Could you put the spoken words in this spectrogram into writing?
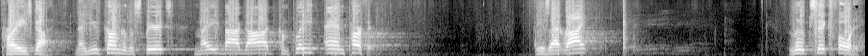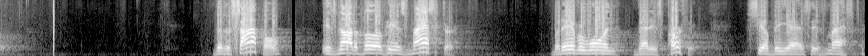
Praise God. Now you've come to the spirits made by God complete and perfect. Is that right? Luke 6:40. The disciple is not above his master, but everyone that is perfect shall be as his master.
